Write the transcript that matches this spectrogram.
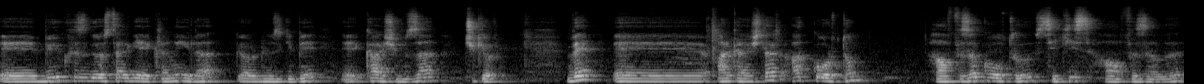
e, büyük hız gösterge ekranıyla gördüğünüz gibi e, karşımıza çıkıyor. Ve e, arkadaşlar Accord'un hafıza koltuğu 8 hafızalı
